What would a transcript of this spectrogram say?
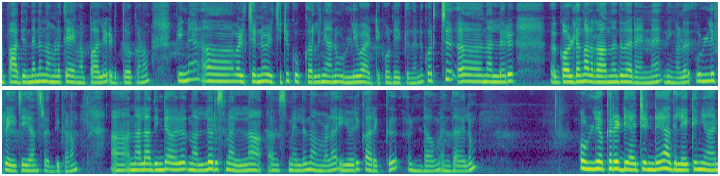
അപ്പോൾ ആദ്യം തന്നെ നമ്മൾ തേങ്ങാപ്പാൽ എടുത്തു വെക്കണം. പിന്നെ വെളിച്ചെണ്ണ ഒഴിച്ചിട്ട് കുക്കറിൽ ഞാൻ ഉള്ളി വാട്ടിക്കൊണ്ടിരിക്കുന്നുണ്ട്. കുറച്ച് നല്ലൊരു ഗോൾഡൻ കളറാകുന്നത് വരെ തന്നെ നിങ്ങൾ ഉള്ളി ഫ്രൈ ചെയ്യാൻ ശ്രദ്ധിക്കണം. എന്നാൽ അതിന്റെ ഒരു നല്ലൊരു സ്മെല്ല സ്മെല്ല് നമ്മൾ ഈ ഒരു കറിക്ക് ഉണ്ടാവും എന്തായാലും. ഉള്ളിയൊക്കെ റെഡി ആയിട്ടുണ്ട്. അതിലേക്ക് ഞാൻ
